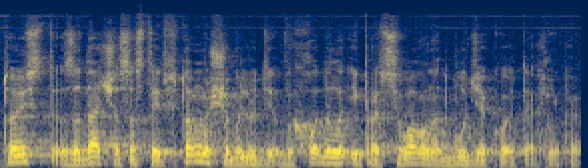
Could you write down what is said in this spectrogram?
Тобто задача состоїть в тому, щоб люди виходили і працювали над будь-якою технікою.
